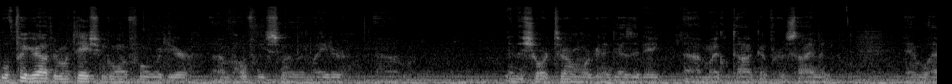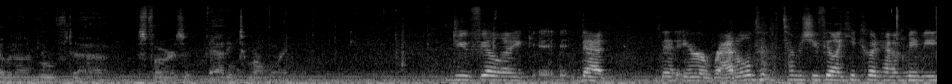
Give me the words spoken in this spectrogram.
we'll figure out the rotation going forward here, um, hopefully sooner than later. Um, in the short term, we're going to designate uh, Michael Tonkin for assignment, and we'll have another move uh, as far as adding tomorrow morning. Do you feel like eh, that that error rattled Tepesch? Do you feel like he could have maybe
